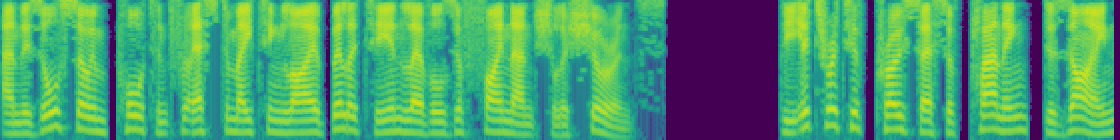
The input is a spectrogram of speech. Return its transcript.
and is also important for estimating liability and levels of financial assurance. The iterative process of planning, design,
